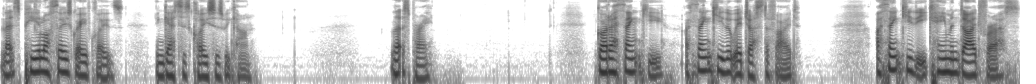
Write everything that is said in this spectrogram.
let's peel off those grave clothes and get as close as we can. Let's pray. God, I thank you. I thank you that we're justified. I thank you that you came and died for us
